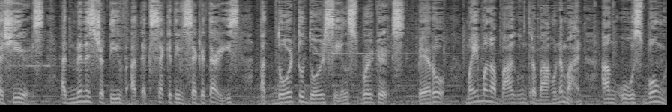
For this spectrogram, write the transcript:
cashiers, administrative at executive secretaries at door-to-door sales workers. Pero may mga bagong trabaho naman ang uusbong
